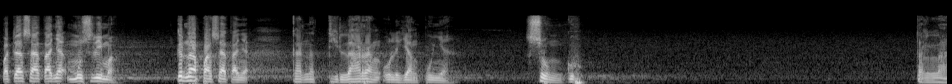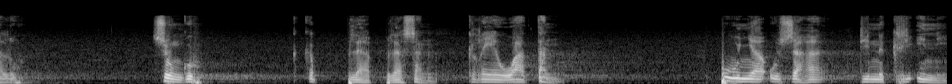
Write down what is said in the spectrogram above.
Padahal saya tanya muslimah kenapa saya tanya? Karena dilarang oleh yang punya. Sungguh. Terlalu. Sungguh. Kebelablasan kelewatan. Punya usaha di negeri ini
